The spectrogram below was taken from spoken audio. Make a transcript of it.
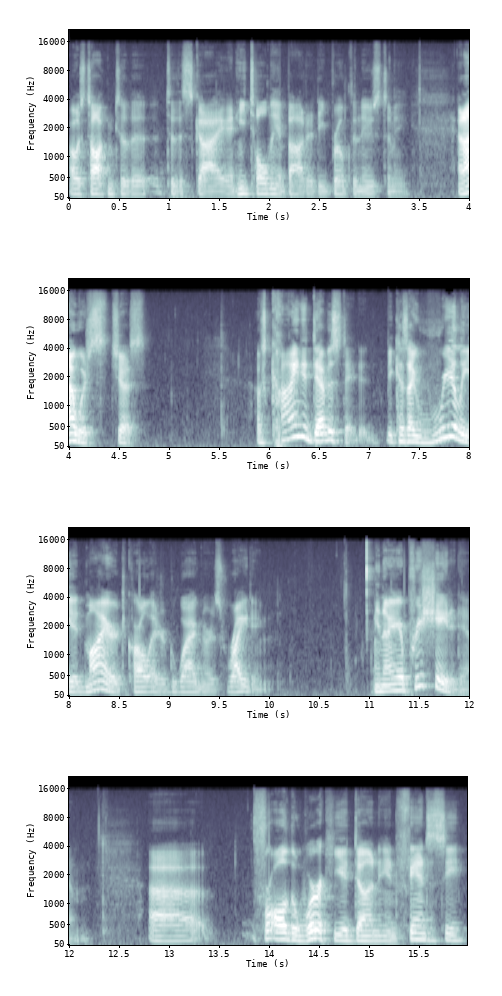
I was talking to the to this guy, and he told me about it. He broke the news to me, and I was just, I was kind of devastated because I really admired Karl Edward Wagner's writing, and I appreciated him uh, for all the work he had done in fantasy.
